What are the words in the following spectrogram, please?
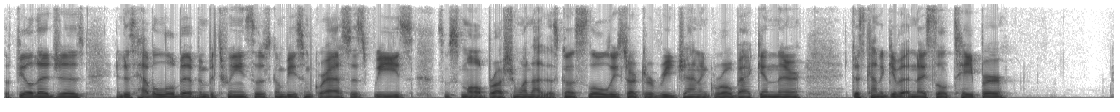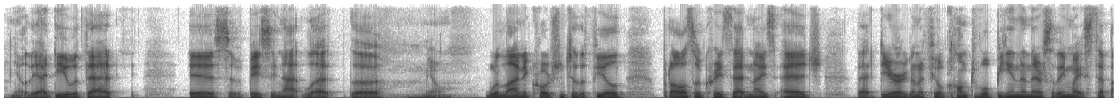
the field edge is and just have a little bit of in between. So there's going to be some grasses, weeds, some small brush and whatnot that's going to slowly start to regen and grow back in there. Just kind of give it a nice little taper. You know, the idea with that is to basically not let the, you know, wood line encroach into the field, but also creates that nice edge that deer are going to feel comfortable being in there. So they might step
